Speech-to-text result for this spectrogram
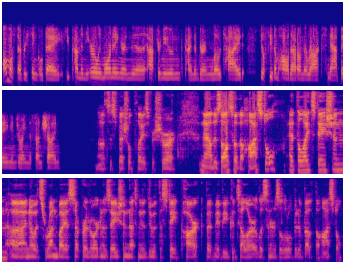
almost every single day. If you come in the early morning or in the afternoon, kind of during low tide, you'll see them hauled out on the rocks, napping, enjoying the sunshine. Oh, it's a special place for sure. Now, there's also the hostel at the light station. Uh, I know it's run by a separate organization, nothing to do with the state park, but maybe you could tell our listeners a little bit about the hostel.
